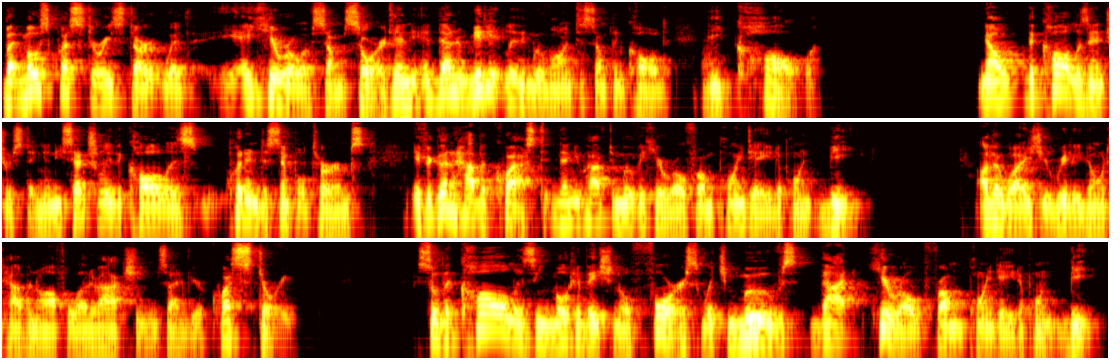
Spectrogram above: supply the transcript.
But most quest stories start with a hero of some sort, and, and then immediately they move on to something called the call. Now, the call is interesting, and essentially the call is put into simple terms. If you're going to have a quest, then you have to move a hero from point A to point B. Otherwise, you really don't have an awful lot of action inside of your quest story. So the call is the motivational force which moves that hero from point A to point B.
